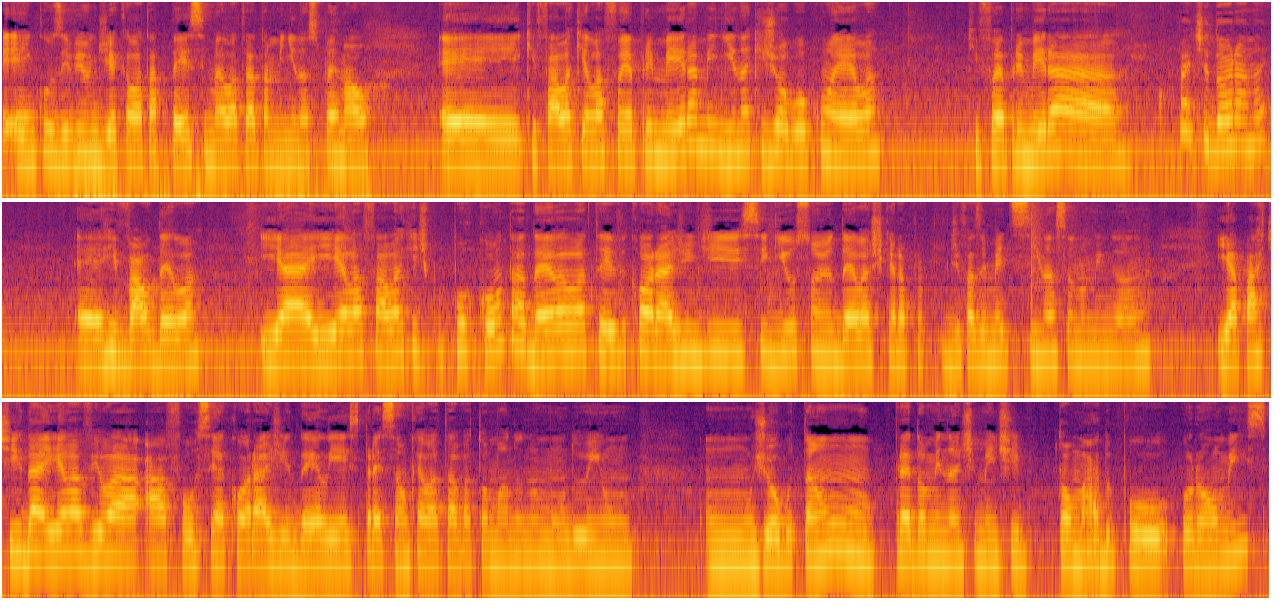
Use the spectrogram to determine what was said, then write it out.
é, inclusive um dia que ela tá péssima, ela trata a menina super mal. É, que fala que ela foi a primeira menina que jogou com ela, que foi a primeira competidora, né? É, rival dela. E aí ela fala que, tipo, por conta dela, ela teve coragem de seguir o sonho dela, acho que era de fazer medicina, se eu não me engano. E a partir daí ela viu a, a força e a coragem dela e a expressão que ela estava tomando no mundo em um um jogo tão predominantemente tomado por, por homens,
